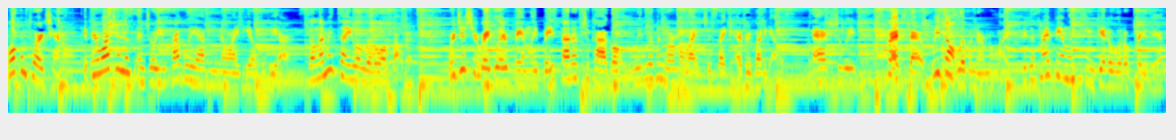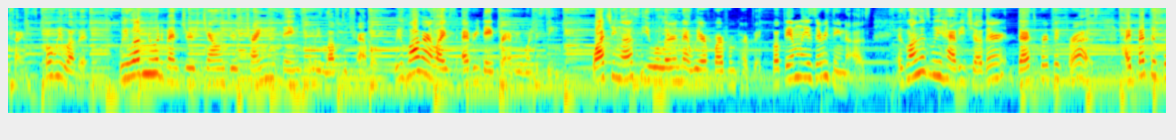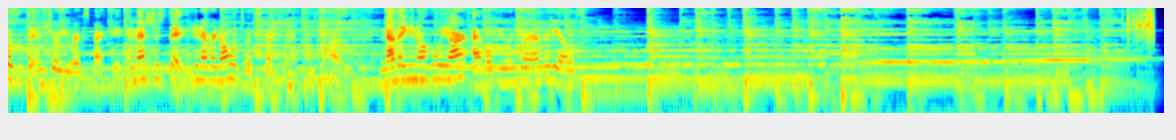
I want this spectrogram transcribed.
Welcome to our channel. If you're watching this intro, you probably have no idea who we are. So let me tell you a little about us. We're just your regular family based out of Chicago. We live a normal life just like everybody else. Actually, scratch that. We don't live a normal life because my family can get a little crazy at times, but we love it. We love new adventures, challenges, trying new things, and we love to travel. We vlog our lives every day for everyone to see. Watching us, you will learn that we are far from perfect, but family is everything to us. As long as we have each other, that's perfect for us. I bet this wasn't the intro you were expecting, and that's just it. You never know what to expect when it comes to us. Now that you know who we are, I hope you enjoy our videos.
